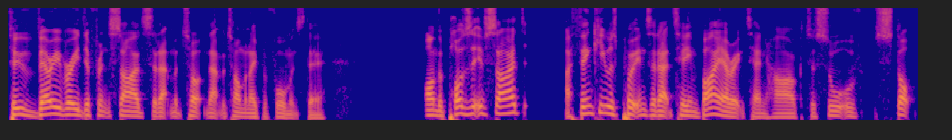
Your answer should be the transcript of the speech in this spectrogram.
Two very, very different sides to that, Mato- that McTominay performance there. On the positive side, I think he was put into that team by Erik Ten Hag to sort of stop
